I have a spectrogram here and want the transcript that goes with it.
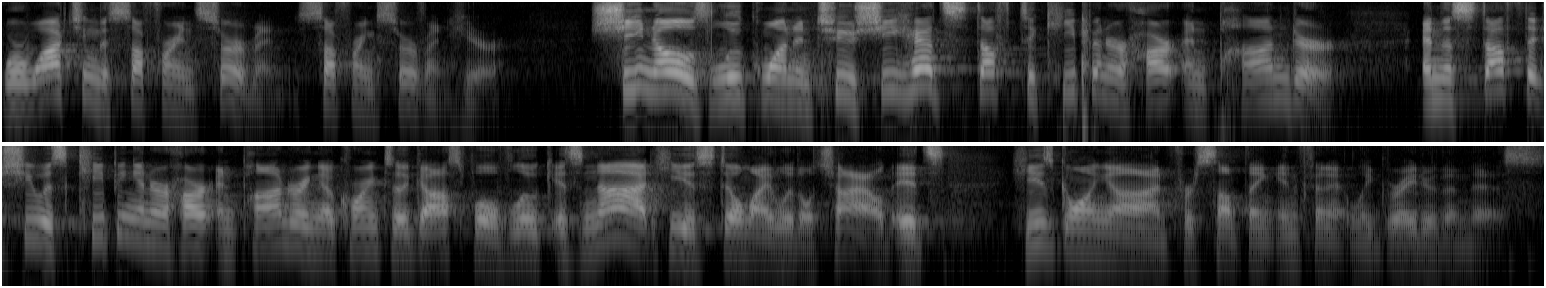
we're watching the suffering servant, suffering servant here. She knows Luke 1 and 2. She had stuff to keep in her heart and ponder. And the stuff that she was keeping in her heart and pondering, according to the Gospel of Luke, is not, He is still my little child. It's, He's going on for something infinitely greater than this.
